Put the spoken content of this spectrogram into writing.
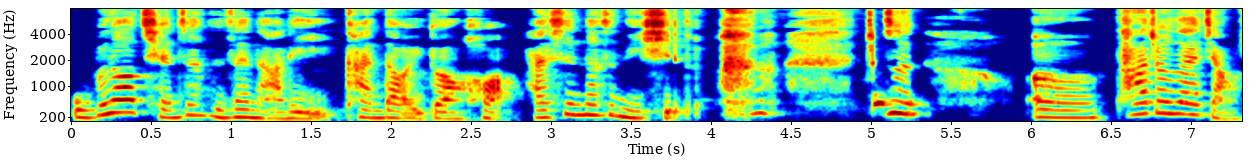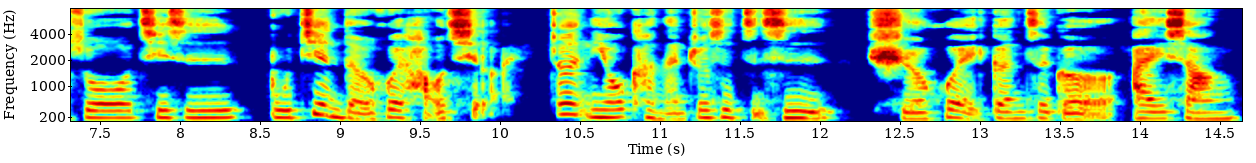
我不知道前阵子在哪里看到一段话，还是那是你写的，就是，呃，他就在讲说，其实不见得会好起来。就是你有可能就是只是学会跟这个哀伤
